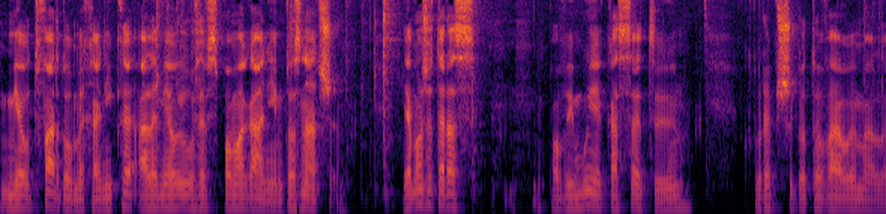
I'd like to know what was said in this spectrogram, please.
miał twardą mechanikę, ale miał ją ze wspomaganiem. To znaczy, ja może teraz powyjmuję kasety, które przygotowałem, ale.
